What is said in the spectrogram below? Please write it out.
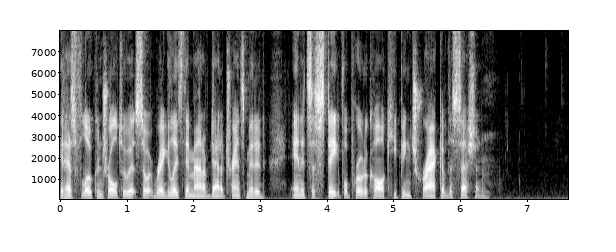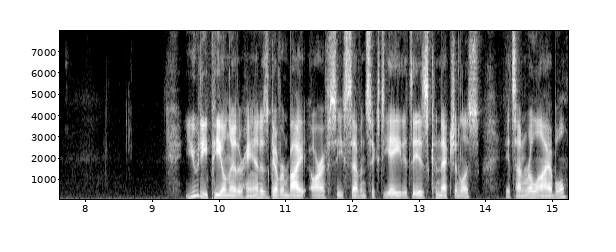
It has flow control to it, so it regulates the amount of data transmitted, and it's a stateful protocol keeping track of the session. UDP, on the other hand, is governed by RFC 768. It is connectionless. It's unreliable.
